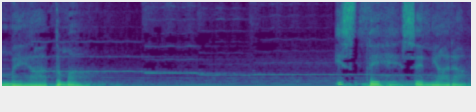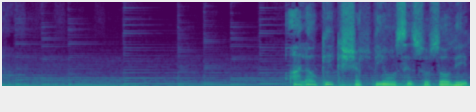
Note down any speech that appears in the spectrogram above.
मैं आत्मा इस देह से न्यारा अलौकिक शक्तियों से सुशोभित।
